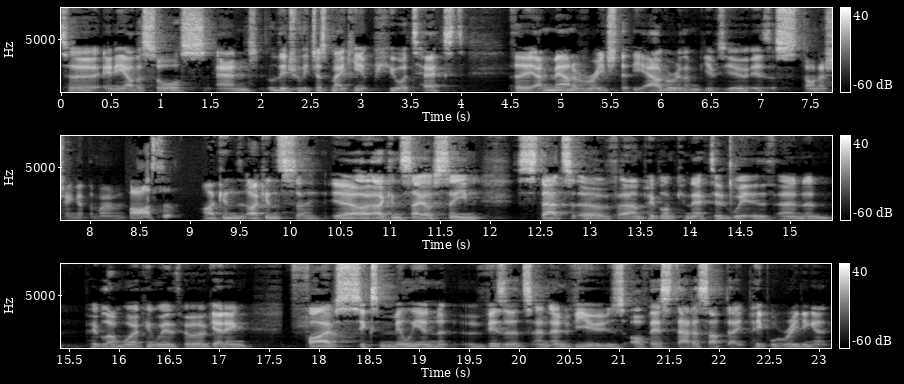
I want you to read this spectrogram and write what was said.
to any other source and literally just making it pure text, the amount of reach that the algorithm gives you is astonishing at the moment. Awesome. I can I can say yeah I, I can say I've seen stats of um, people I'm connected with and, and people I'm working with who are getting five six million visits and, and views of their status update. People reading it,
